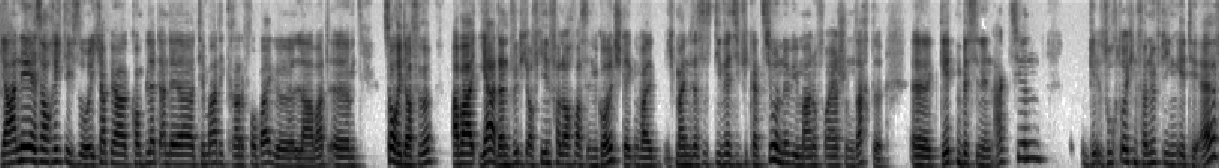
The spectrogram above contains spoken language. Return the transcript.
Ja, nee, ist auch richtig so. Ich habe ja komplett an der Thematik gerade vorbeigelabert. Ähm, sorry dafür. Aber ja, dann würde ich auf jeden Fall auch was in Gold stecken, weil ich meine, das ist Diversifikation, ne, wie Manu vorher schon sagte. Äh, geht ein bisschen in Aktien, sucht euch einen vernünftigen ETF.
